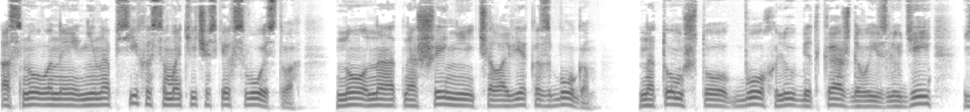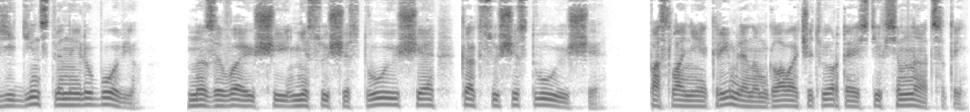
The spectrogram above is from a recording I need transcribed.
основаны не на психосоматических свойствах, но на отношении человека с Богом, на том, что Бог любит каждого из людей единственной любовью, называющей несуществующее как существующее. Послание к римлянам, глава 4, стих 17,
